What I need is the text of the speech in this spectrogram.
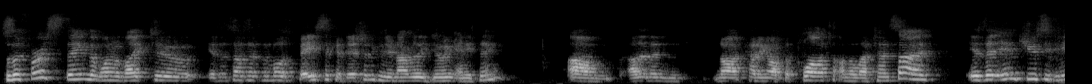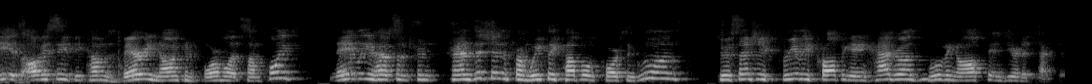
So the first thing that one would like to is in some sense the most basic addition because you're not really doing anything um, other than not cutting off the plot on the left-hand side, is that in QCD, it obviously becomes very non-conformal at some point. Namely, you have some tran- transition from weakly coupled quarks and gluons to essentially freely propagating hadrons moving off into your detector.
